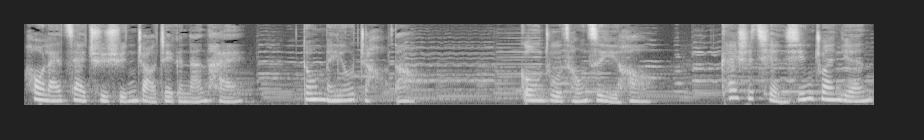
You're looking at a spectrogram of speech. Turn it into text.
后来再去寻找这个男孩，都没有找到。公主从此以后开始潜心钻研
